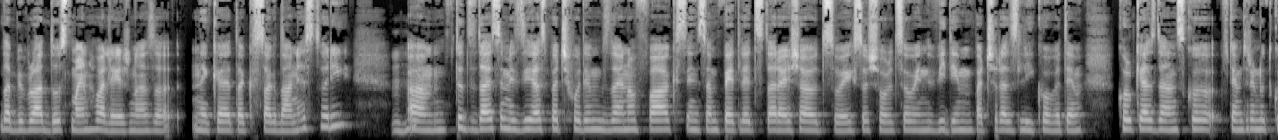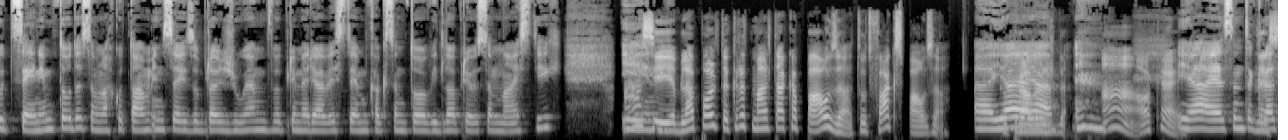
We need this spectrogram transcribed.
da bi bila dost manj hvaležna za neke tak vsakdanje stvari. Um, tudi zdaj se mi zdi, jaz pač hodim zdaj na faks in sem pet let starejša od svojih sošolcev in vidim pač razliko v tem, koliko jaz dansko v tem trenutku cenim to, da sem lahko tam in se izobražujem v primerjavi s tem, kak sem to videla pri 18. In... A, si je bila pol takrat mal taka pauza, tudi faks pauza? Uh, ja, ja, ja. Da... A, ok. ja, jaz sem takrat.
